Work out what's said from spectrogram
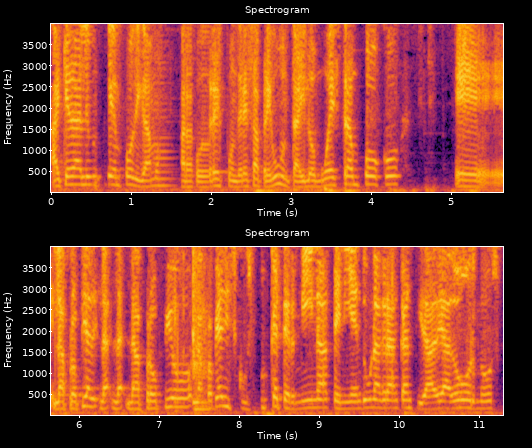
hay que darle un tiempo, digamos, para poder responder esa pregunta y lo muestra un poco eh, la, propia, la, propio, la propia discusión que termina teniendo una gran cantidad de adornos,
